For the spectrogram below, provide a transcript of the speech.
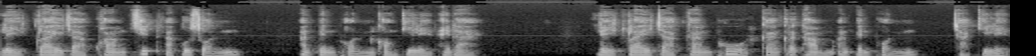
หลีกไกลจากความคิดอกุศล อันเป็นผลของกิเลสให้ได้ หลีกไกลจากการพูดการกระทำอันเป็นผลจากกิเลส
